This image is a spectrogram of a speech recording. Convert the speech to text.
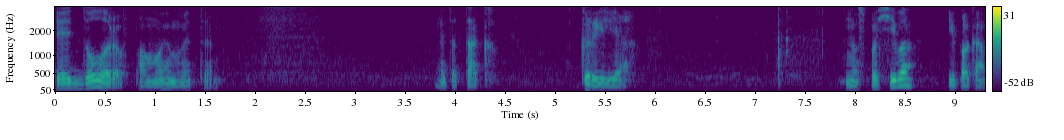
5 долларов, по-моему, это... Это так. Крылья. Ну, спасибо и пока.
